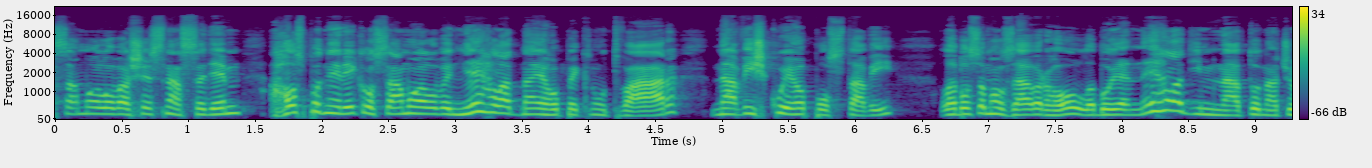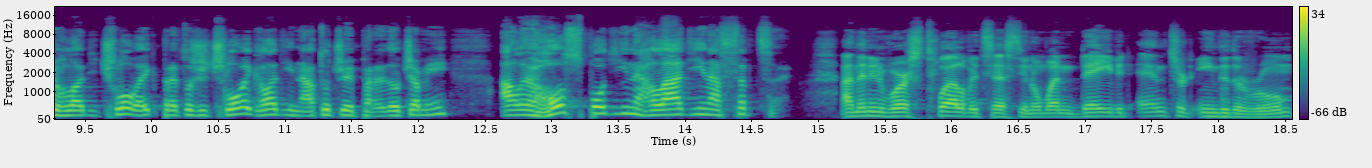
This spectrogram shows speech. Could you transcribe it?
Samuelova 16.7 a hospodne riekol Samuelove, nehľad na jeho peknú tvár, na výšku jeho postavy, lebo som ho zavrhol, lebo ja nehľadím na to, na čo hľadí človek, pretože človek hľadí na to, čo je pred očami, ale hospodín hľadí na srdce. And then in verse 12, it says, you know, when David entered into the room,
